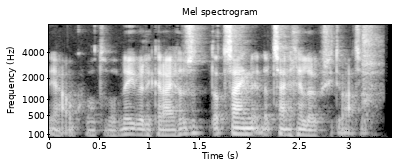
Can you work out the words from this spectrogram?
ja, ook wat, wat mee willen krijgen. Dus dat, dat, zijn, dat zijn geen leuke situaties.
